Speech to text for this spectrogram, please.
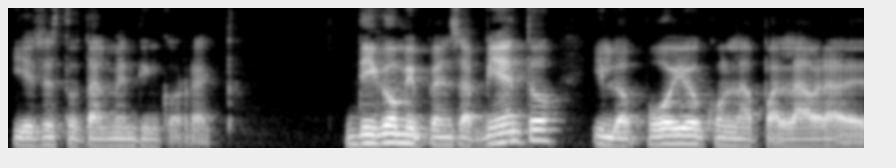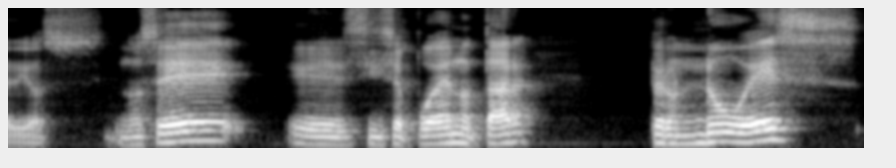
Y eso es totalmente incorrecto. Digo mi pensamiento y lo apoyo con la palabra de Dios. No sé eh, si se puede notar, pero no es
